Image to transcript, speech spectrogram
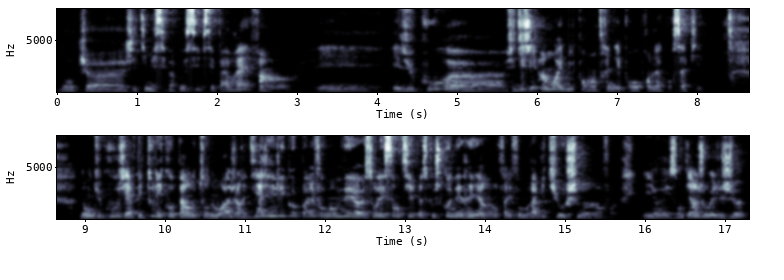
Donc euh, j'ai dit mais c'est pas possible, c'est pas vrai. Enfin et, et du coup euh, j'ai dit j'ai un mois et demi pour m'entraîner pour reprendre la course à pied. Donc du coup j'ai appelé tous les copains autour de moi. J'aurais dit allez les copains, il faut m'emmener euh, sur les sentiers parce que je connais rien. Enfin il faut me réhabituer au chemin. Enfin et euh, ils ont bien joué le jeu.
